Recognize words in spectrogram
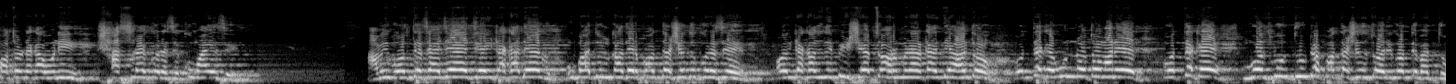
কত টাকা উনি সাশ্রয় করেছে কমাইছে আমি বলতে চাই যে, যেই টাকা দিয়ে উবায়দুল কাদের পদ্মা সেতু করেছে, ওই টাকা যদি পিসেব চরমনের কাছে দেওয়া হতো ওর থেকে উন্নত মানের, ওর থেকে মজবুত দুটো পদ্মা সেতু তৈরি করতে পারতো।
